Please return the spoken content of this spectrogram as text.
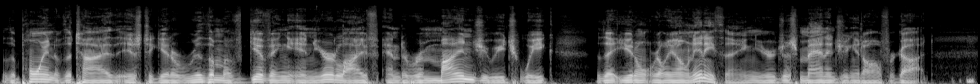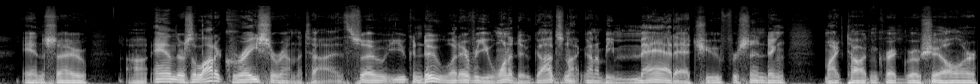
The point of the tithe is to get a rhythm of giving in your life and to remind you each week that you don't really own anything. You're just managing it all for God. And so, uh, and there's a lot of grace around the tithe. So you can do whatever you want to do. God's not going to be mad at you for sending Mike Todd and Craig Groeschel or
